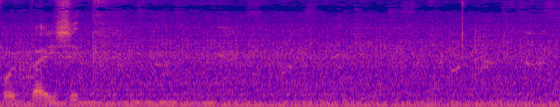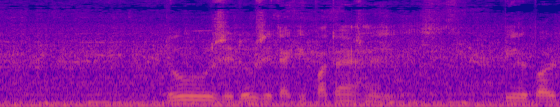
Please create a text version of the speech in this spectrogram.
Food Basic. Duży, duży, taki potężny billboard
